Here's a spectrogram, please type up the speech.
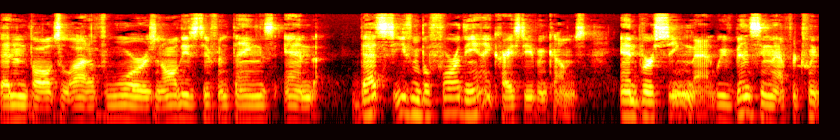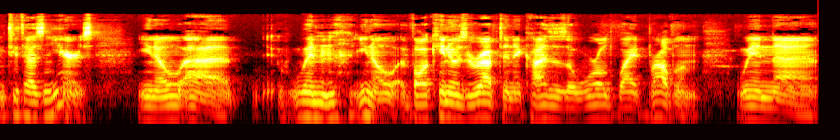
That involves a lot of wars and all these different things. And that's even before the Antichrist even comes. And we're seeing that. We've been seeing that for 2,000 years. You know, uh, when, you know, volcanoes erupt and it causes a worldwide problem. When, uh,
